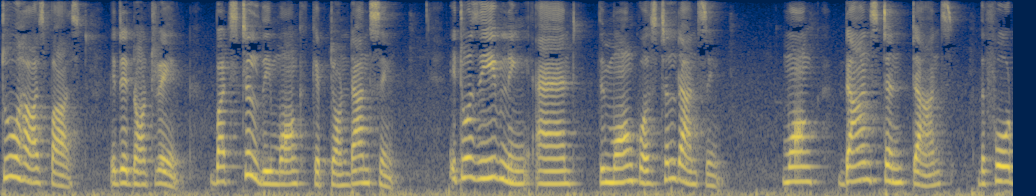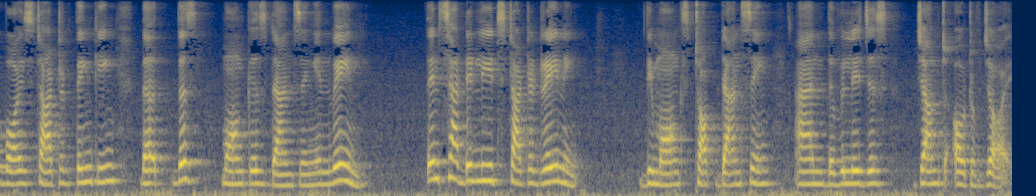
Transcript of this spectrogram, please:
Two hours passed, it did not rain, but still the monk kept on dancing. It was evening and the monk was still dancing. Monk danced and danced. The four boys started thinking that this monk is dancing in vain. Then suddenly it started raining. The monk stopped dancing and the villagers jumped out of joy.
